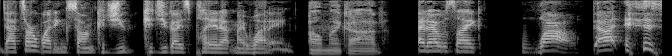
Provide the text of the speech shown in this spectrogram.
That's our wedding song. Could you could you guys play it at my wedding? oh my god, And I was like, wow, that is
